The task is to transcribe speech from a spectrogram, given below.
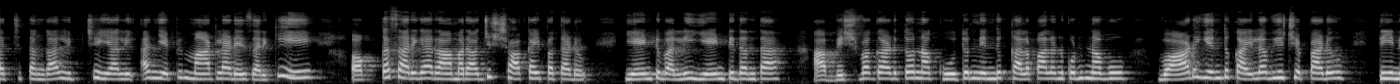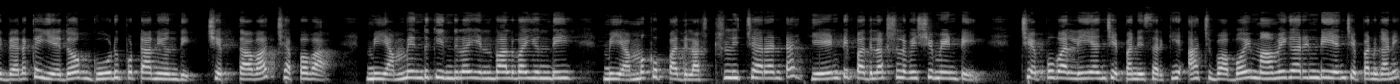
ఖచ్చితంగా లిఫ్ట్ చేయాలి అని చెప్పి మాట్లాడేసరికి ఒక్కసారిగా రామరాజు షాక్ అయిపోతాడు. ఏంటి వల్లి? ఏంటిదంతా? ఆ విశ్వగాడితో నా కూతుర్ని ఎందుకు కలపాలనుకుంటున్నావు? వాడు ఎందుకు ఐ లవ్ యూ చెప్పాడు? దీని వెనక ఏదో గూడు పుటాని ఉంది. చెప్తావా? చెప్పవా? మీ అమ్మ ఎందుకు ఇందులో ఇన్వాల్వ్ అయ్యింది? ఉంది మీ అమ్మకు పది లక్షలు ఇచ్చారంట. ఏంటి పది లక్షల విషయం ఏంటి? చెప్పు వల్లి అని చెప్పనేసరికి అచ్చు బాబోయ్ మామయ్య గారండి అని చెప్పాను కానీ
